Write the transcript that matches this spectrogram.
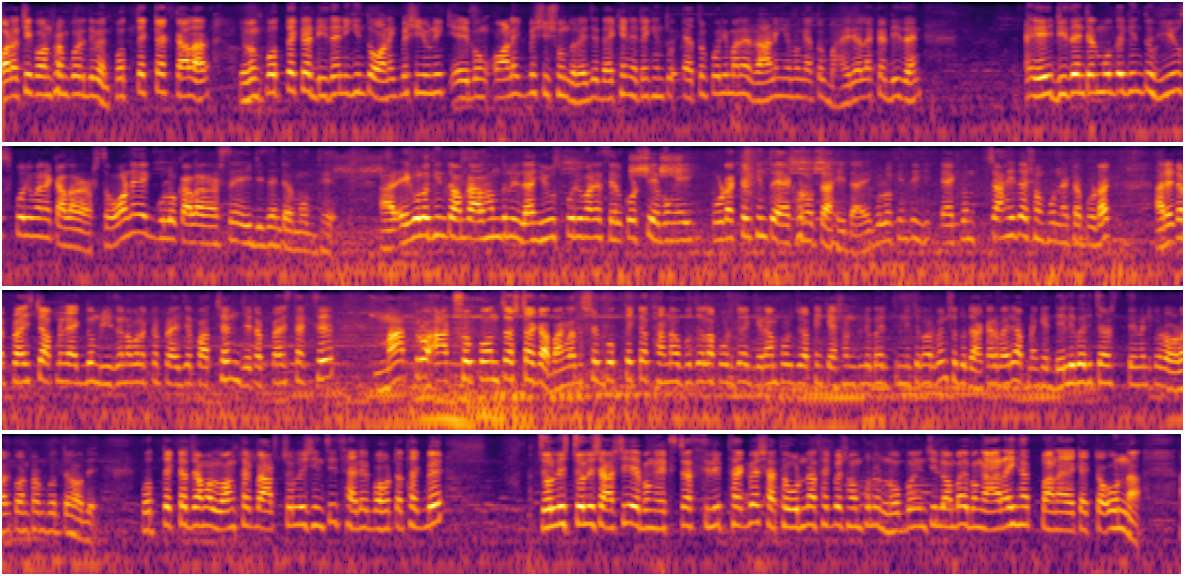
অর্ডারটি কনফার্ম করে দিবেন। প্রত্যেকটা কালার এবং প্রত্যেকটা ডিজাইনই কিন্তু অনেক বেশি ইউনিক এবং অনেক বেশি সুন্দর। এই যে দেখেন, এটা কিন্তু এত পরিমাণে রানিং এবং এত ভাইরাল একটা ডিজাইন এই ডিজাইনটার মধ্যে কিন্তু হিউজ পরিমাণে কালার আসছে। অনেকগুলো কালার আসছে এই ডিজাইনটার মধ্যে। আর এগুলো কিন্তু আমরা আলহামদুলিল্লাহ হিউজ পরিমাণে সেল করছি এবং এই প্রোডাক্টের কিন্তু এখনও চাহিদা। এগুলো কিন্তু একদম চাহিদা সম্পূর্ণ একটা প্রোডাক্ট আর এটা প্রাইসটা আপনারা একদম রিজনেবল একটা প্রাইসে পাচ্ছেন, যেটা প্রাইস থাকছে মাত্র আটশো পঞ্চাশ টাকা। বাংলাদেশের প্রত্যেকটা থানা, উপজেলা পর্যায়ে, গ্রাম পর্যায়ে আপনি ক্যাশ অন ডেলিভারিতে নিতে পারবেন। শুধু ঢাকার বাইরে আপনাকে ডেলিভারি চার্জ পেমেন্ট করে অর্ডার কনফার্ম করতে হবে। প্রত্যেকটা জামা লং থাকবে আটচল্লিশ ইঞ্চি সাইডের বহরটা থাকবে চল্লিশ চল্লিশ, আশি এবং এক্সট্রা স্লিপ থাকবে, সাথে ওড়না থাকবে সম্পূর্ণ নব্বই ইঞ্চি লম্বা এবং আড়াই হাত পানা এক একটা ওড়না।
